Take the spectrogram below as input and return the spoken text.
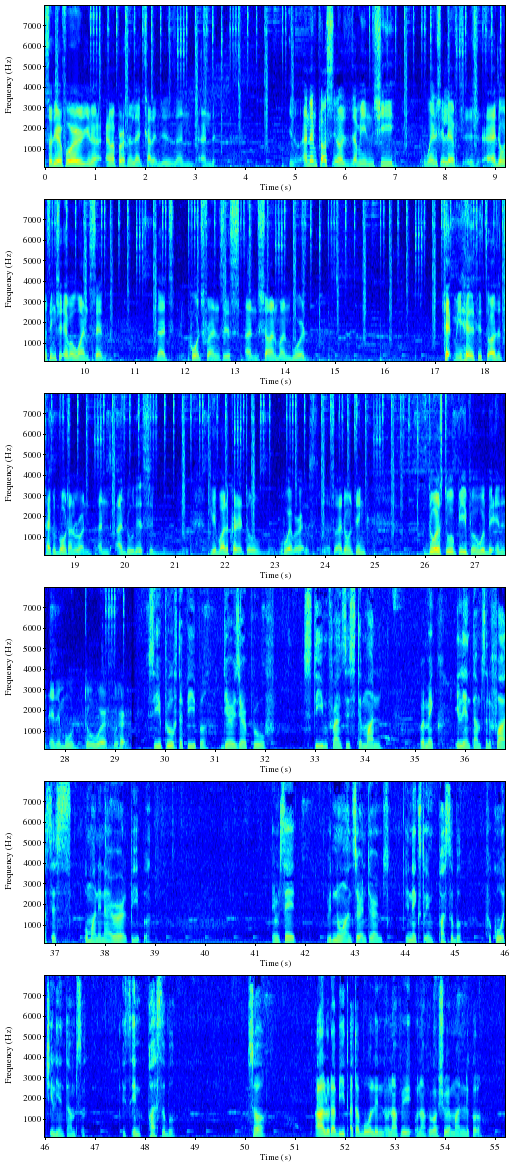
so therefore, you know, I'm a person like challenges and and you know, and then plus, you know, I mean, she when she left, I don't think she ever once said that Coach Francis and Sean Manboard kept me healthy so that I could go out and run and, and do this. Give all the credit to whoever else. So I don't think those two people would be in any mood to work with her. See, you prove the people. There is your proof. Steve Francis, the man, will make Elaine Thompson the fastest woman in our world, people. Him said, with no uncertain terms, it's next to impossible for coach Elaine Thompson. It's impossible. So, all would have beat at a bowling, you have to, have to go show a man little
